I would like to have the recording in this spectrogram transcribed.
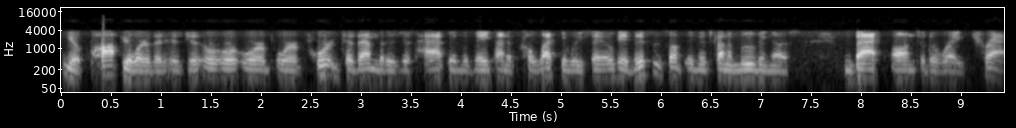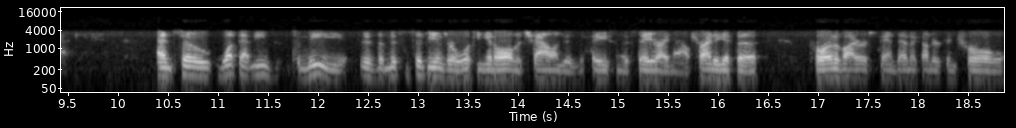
you know popular that has just or, or or important to them that has just happened that they kind of collectively say okay this is something that's kind of moving us back onto the right track. And so what that means to me is that Mississippians are looking at all the challenges facing the state right now trying to get the coronavirus pandemic under control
